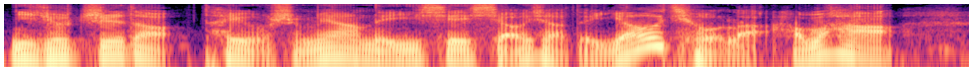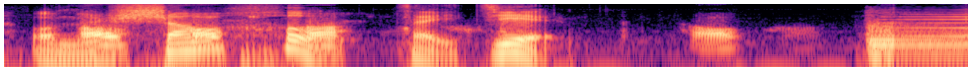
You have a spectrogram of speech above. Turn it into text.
你就知道他有什么样的一些小小的要求了，好不好？我们稍后再见。好。可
